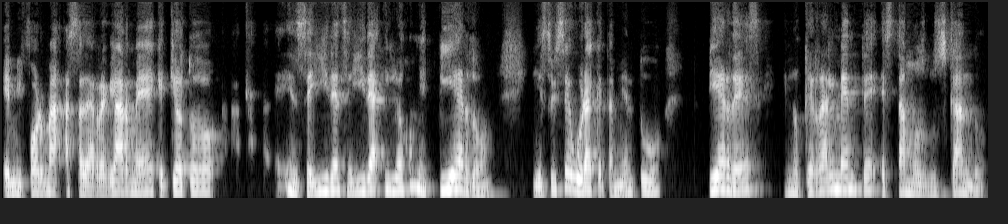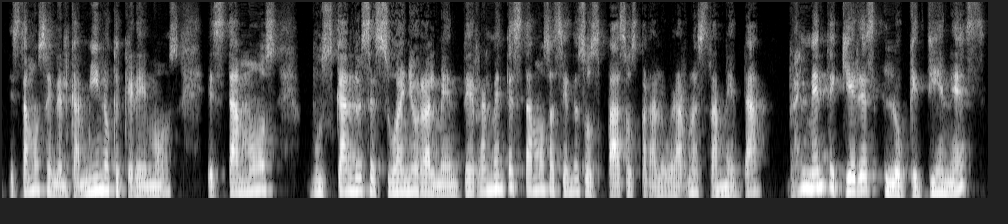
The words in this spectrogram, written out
en mi forma hasta de arreglarme, que quiero todo enseguida, enseguida, y luego me pierdo. Y estoy segura que también tú pierdes en lo que realmente estamos buscando. Estamos en el camino que queremos, estamos buscando ese sueño realmente, realmente estamos haciendo esos pasos para lograr nuestra meta. ¿Realmente quieres lo que tienes?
